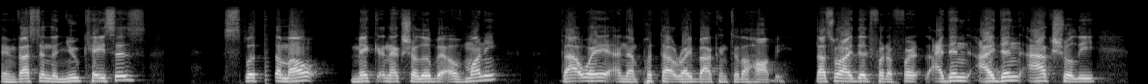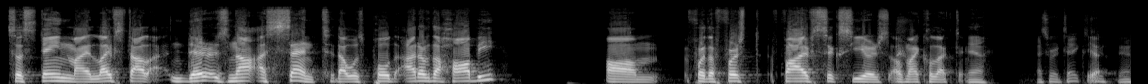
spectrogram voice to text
invest in the new cases, split them out, make an extra little bit of money that way, and then put that right back into the hobby. That's what I did for the first. I didn't. I didn't actually sustain my lifestyle. There is not a cent that was pulled out of the hobby. Um, for the first five six years of my collecting Yeah. That's what it takes. Yeah. Yeah.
